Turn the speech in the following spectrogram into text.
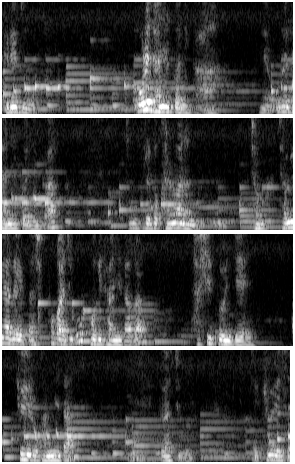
그래도 오래 다닐 거니까, 예, 오래 다닐 거니까 좀 그래도 갈 만한 정, 정해야 되겠다 싶어가지고 거기 다니다가 다시 또 이제 교회로 갑니다. 예, 그래가지고 이제 교회에서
